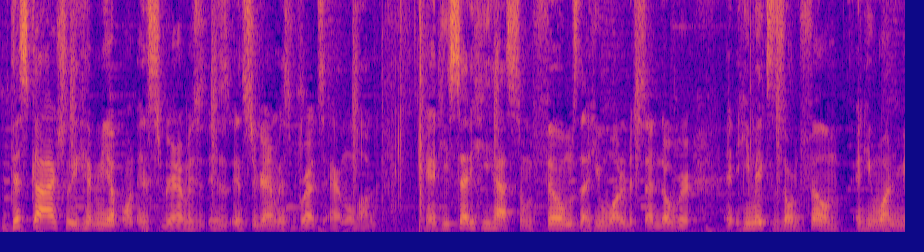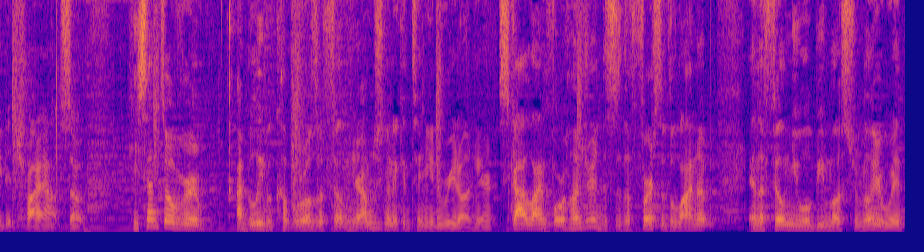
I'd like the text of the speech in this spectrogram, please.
this guy actually hit me up on Instagram. His, his Instagram is Brett's Analog and he said he has some films that he wanted to send over and he makes his own film and he wanted me to try out so he sent over I believe a couple rolls of film here. I'm just going to continue to read on here. Skyline 400, this is the first of the lineup and the film you will be most familiar with.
